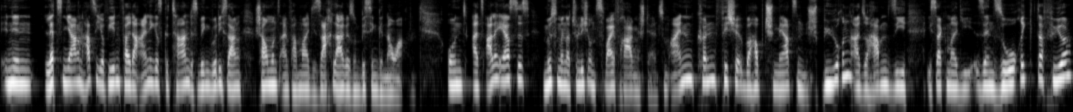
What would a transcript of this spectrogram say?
in den letzten Jahren hat sich auf jeden Fall da einiges getan. Deswegen würde ich sagen, schauen wir uns einfach mal die Sachlage so ein bisschen genauer an. Und als allererstes müssen wir natürlich uns zwei Fragen stellen. Zum einen, können Fische überhaupt Schmerzen spüren? Also haben sie, ich sag mal, die Sensorik dafür?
